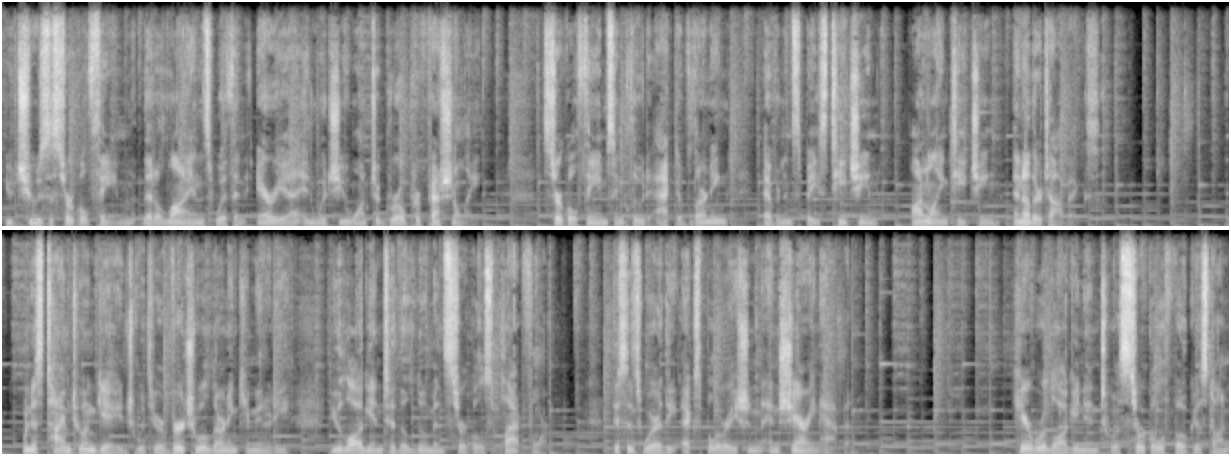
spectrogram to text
you choose a circle theme that aligns with an area in which you want to grow professionally. Circle themes include active learning, evidence based teaching, online teaching, and other topics. When it's time to engage with your virtual learning community, you log into the Lumen Circles platform. This is where the exploration and sharing happen. Here we're logging into a circle focused on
